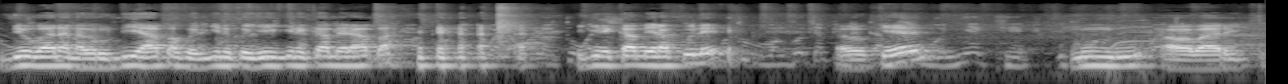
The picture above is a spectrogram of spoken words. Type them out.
Ndio maana narudia hapa kwengine kwenye ingine kamera hapa. Ingine kamera kule. Okay Mungu awabariki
